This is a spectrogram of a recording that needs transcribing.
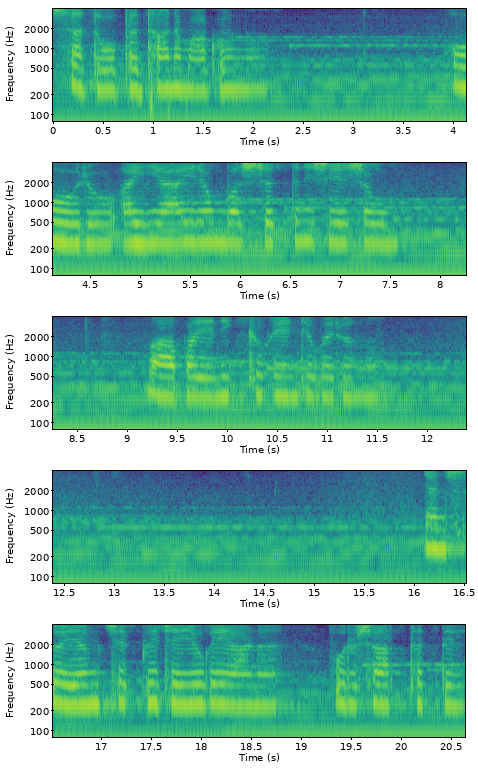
സതോ പ്രധാനമാകുന്നു. ഓരോ അയ്യായിരം വർഷത്തിന് ശേഷവും ബാബ എനിക്ക് വേണ്ടി വരുന്നു. സ്വയം ചെക്ക് ചെയ്യുകയാണ്. പുരുഷാർത്ഥത്തിൽ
